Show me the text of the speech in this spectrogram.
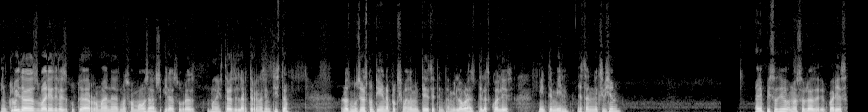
incluidas varias de las esculturas romanas más famosas y las obras maestras del arte renacentista. Los museos contienen aproximadamente 70.000 obras, de las cuales 20.000 están en exhibición. El episodio nos habla de varias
